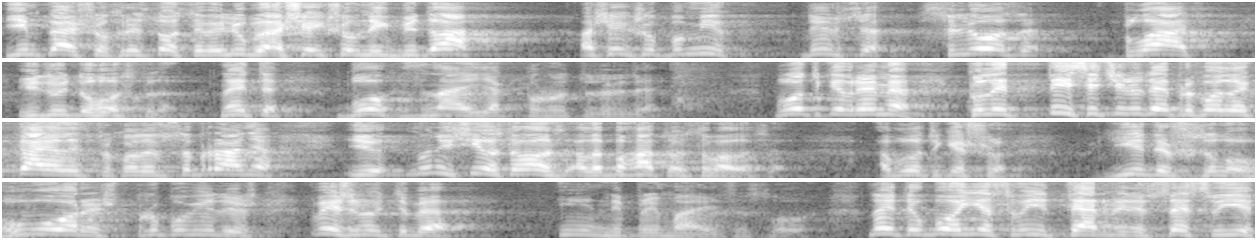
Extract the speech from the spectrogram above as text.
їм кажуть, що Христос тебе любить, а ще якщо в них біда, а ще якщо поміг, дивишся, сльози, плач, і йдуть до Господа. Знаєте, Бог знає, як повернути до людей. Було таке время, коли тисячі людей приходили, каялись, приходили в собрання, і ну не всі оставалися, але багато оставалося. А було таке, що їдеш в село, говориш, проповідуєш, виженуть тебе і не приймається слово. Знаєте, у Бога є свої терміни, все свої,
